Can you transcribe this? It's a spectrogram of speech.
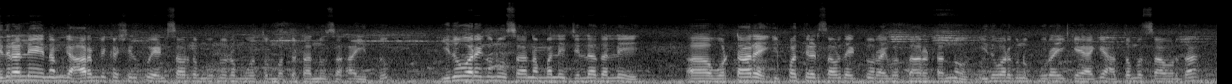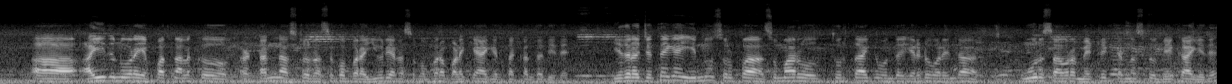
ಇದರಲ್ಲಿ ನಮಗೆ ಆರಂಭಿಕ ಶಿಲ್ಕು ಎಂಟು ಸಾವಿರದ ಮೂರುನೂರ ಮೂವತ್ತೊಂಬತ್ತು ಟನ್ನು ಸಹ ಇತ್ತು. ಇದುವರೆಗೂ ಸಹ ನಮ್ಮಲ್ಲಿ ಜಿಲ್ಲೆಯಲ್ಲಿ ಆ, ಒಟ್ಟಾರೆ ಇಪ್ಪತ್ತೆರಡು ಸಾವಿರದ ಎಂಟುನೂರ ಐವತ್ತಾರು ಟನ್ನು ಇದುವರೆಗೂ ಪೂರೈಕೆಯಾಗಿ ಹತ್ತೊಂಬತ್ತು ಸಾವಿರದ ಐದು ನೂರ ಎಪ್ಪತ್ನಾಲ್ಕು ಟನ್ ಅಷ್ಟು ರಸಗೊಬ್ಬರ, ಯೂರಿಯಾ ರಸಗೊಬ್ಬರ ಬಳಕೆ ಆಗಿರ್ತಕ್ಕಂಥದ್ದಿದೆ. ಇದರ ಜೊತೆಗೆ ಇನ್ನೂ ಸ್ವಲ್ಪ ಸುಮಾರು ತುರ್ತಾಗಿ ಒಂದು ಎರಡೂವರೆಯಿಂದ ಮೂರು ಸಾವಿರ ಮೆಟ್ರಿಕ್ ಟನ್ನಷ್ಟು ಬೇಕಾಗಿದೆ.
